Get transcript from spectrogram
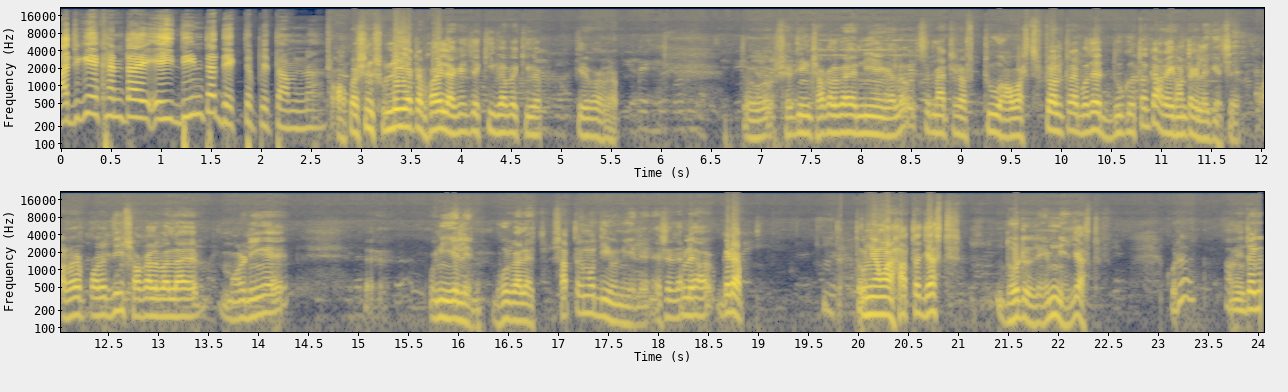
আজকে এখানটায় এই দিনটা দেখতে পেতাম না। অপারেশন শুনলেই একটা ভয় লাগে যে কীভাবে কীভাবে কীভাবে তো সেদিন সকালবেলা নিয়ে গেল it's matter of two hours টোটালটায় বোধ হয় দু থেকে আড়াই ঘণ্টা লেগেছে। আর পরের দিন সকালবেলায় মর্নিংয়ে উনি এলেন, ভোরবেলায়, সাতটার মধ্যেই উনি এলেন। এসে বলে গেট আপ তো উনি আমার হাতটা জাস্ট ধরলেন, এমনি জাস্ট করে আমি তখন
